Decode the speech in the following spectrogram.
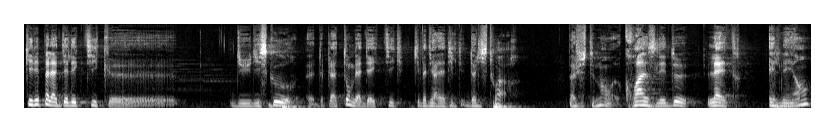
qui n'est pas la dialectique du discours de Platon, mais la dialectique qui va devenir la dialectique de l'histoire, va justement croise les deux, l'être et le néant,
